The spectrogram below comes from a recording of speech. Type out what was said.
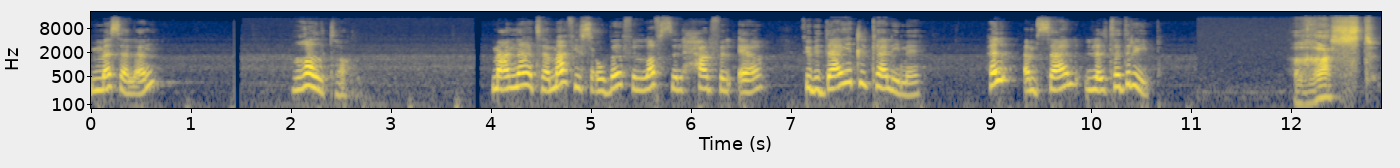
مثلا غلطة. معناتها ما في صعوبة في لفظ الحرف الإغ في بداية الكلمة. هل أمثال للتدريب؟ Rast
